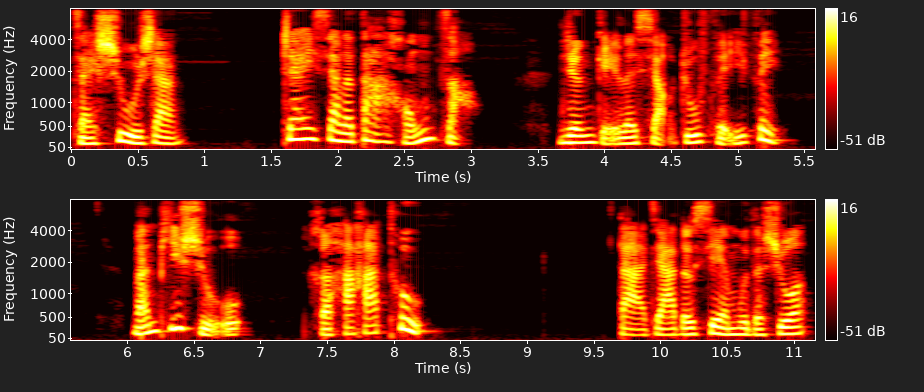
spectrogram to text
在树上摘下了大红枣。扔给了小猪肥肥、顽皮鼠和哈哈兔。大家都羡慕地说：“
